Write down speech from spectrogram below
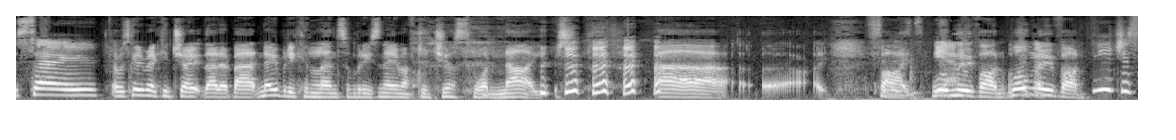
so I was going to make a joke there about nobody can learn somebody's name after just one night. uh, uh, fine. We'll yeah, move on. We'll go. move on. You just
